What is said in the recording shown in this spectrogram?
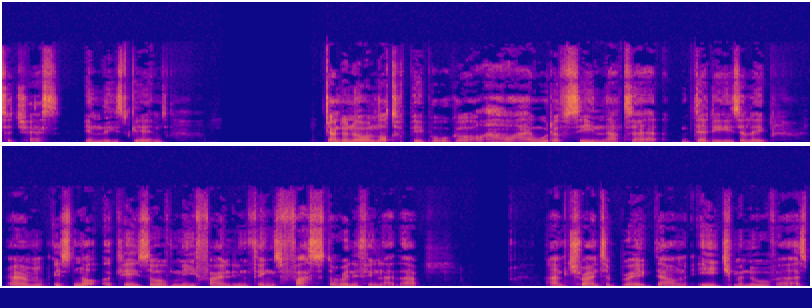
to chess in these games. And I know a lot of people will go, Oh, I would have seen that uh, dead easily. Um, it's not a case of me finding things fast or anything like that. I'm trying to break down each maneuver as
